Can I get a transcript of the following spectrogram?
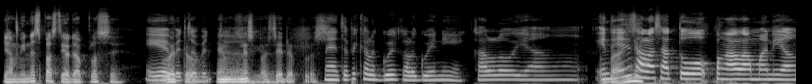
Yang minus pasti ada plus ya. Iya betul. betul. yang minus pasti ada plus. Nah tapi kalau gue kalau gue nih kalau yang intinya sih salah satu pengalaman yang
